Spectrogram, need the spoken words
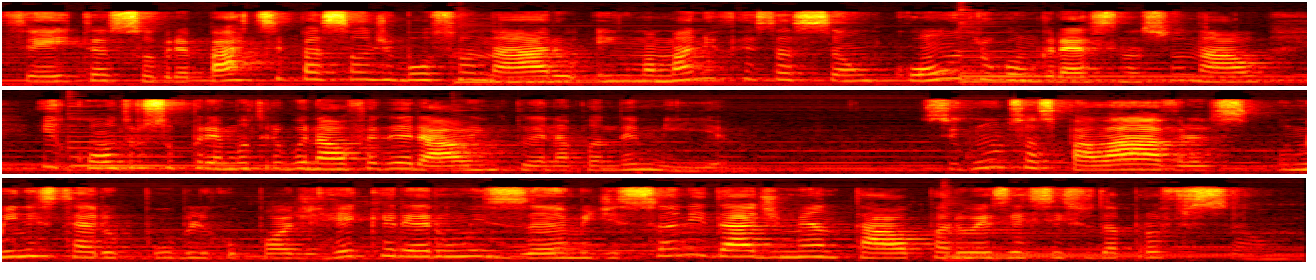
feitas sobre a participação de Bolsonaro em uma manifestação contra o Congresso Nacional e contra o Supremo Tribunal Federal em plena pandemia. Segundo suas palavras, o Ministério Público pode requerer um exame de sanidade mental para o exercício da profissão.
